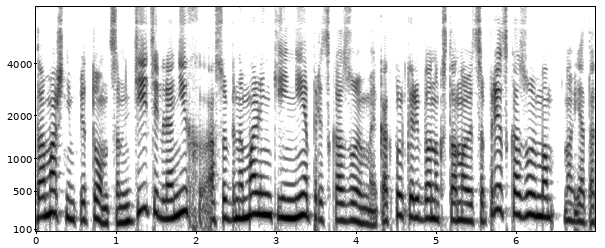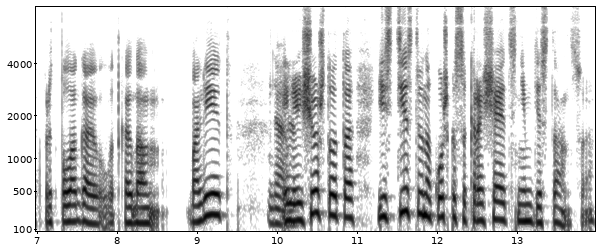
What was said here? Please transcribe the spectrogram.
домашним питомцам. Дети для них, особенно маленькие, непредсказуемые. Как только ребенок становится предсказуемым, ну, я так предполагаю, вот когда он болеет, да. или еще что-то, естественно, кошка сокращает с ним дистанцию.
